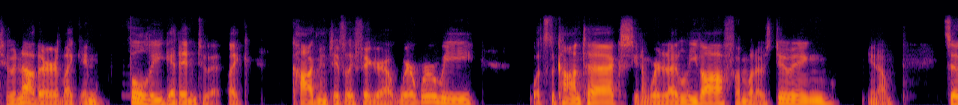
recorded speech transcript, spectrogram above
to another, like and fully get into it, like cognitively figure out where were we, what's the context, you know, where did I leave off on what I was doing, you know. So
